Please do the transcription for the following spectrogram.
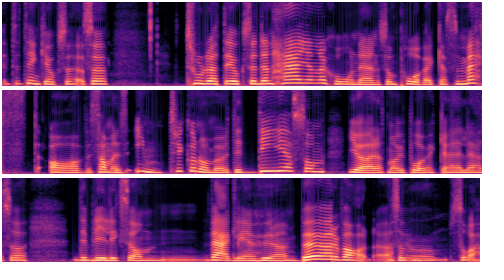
det tänker jag också, alltså, tror du att det är också den här generationen som påverkas mest av samhällets intryck och normer? Att det är det som gör att man vill påverka? Eller alltså, det blir liksom vägledning hur man bör vara? Alltså, ja. så.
